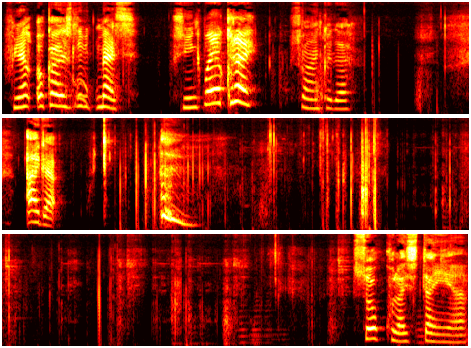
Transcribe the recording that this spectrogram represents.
Final o kadar hızlı bitmez. Çünkü baya kolay. Şu ana kadar. Aga. Kolay cidden ya.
